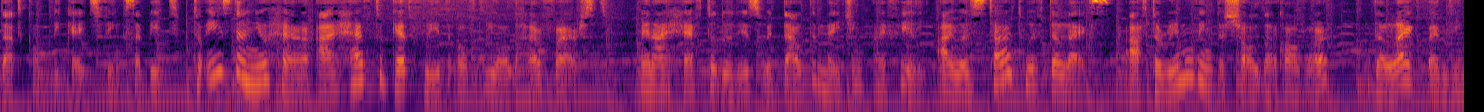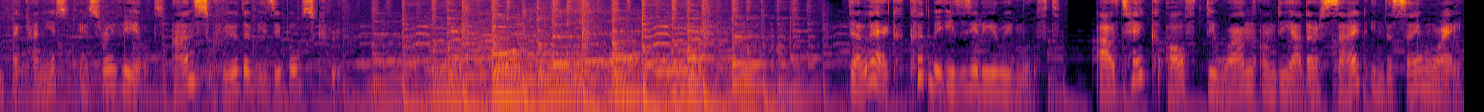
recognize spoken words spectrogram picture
that complicates things a bit. To install new hair, I have to get rid of the old hair first. And I have to do this without damaging my filly. I will start with the legs. After removing the shoulder cover, the leg bending mechanism is revealed. Unscrew the visible screw. The leg could be easily removed. I'll take off the one on the other side in the same way.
